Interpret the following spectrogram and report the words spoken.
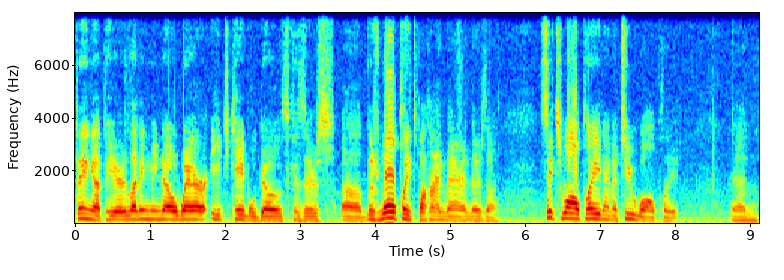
thing up here letting me know where each cable goes, because there's uh, there's wall plates behind there, and there's a six wall plate and a two wall plate, and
